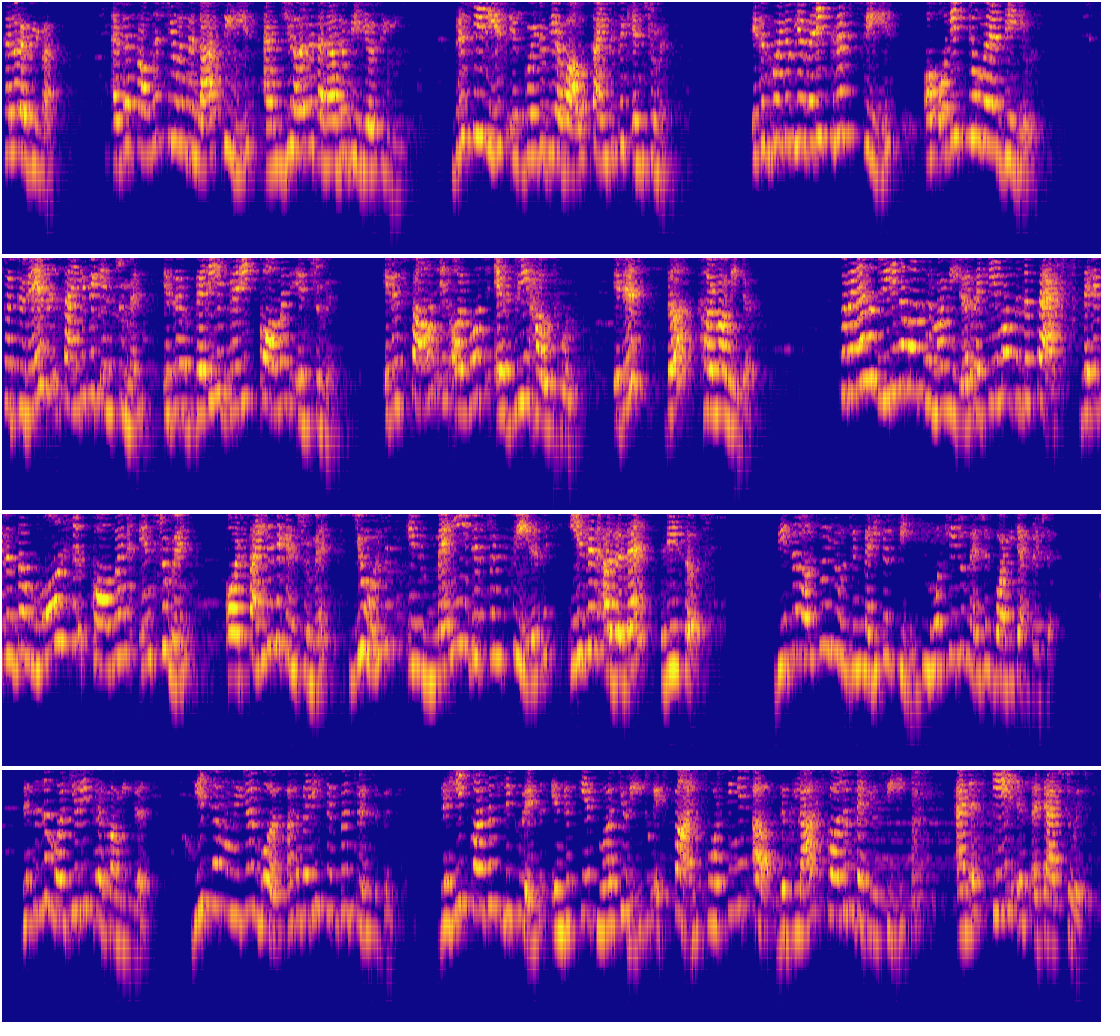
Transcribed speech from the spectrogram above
Hello everyone. As I promised you in the last series, I am here with another video series. This series is going to be about scientific instruments. It is going to be a very crisp series of only 2 minute videos. So today's scientific instrument is a very very common instrument. It is found in almost every household. It is the thermometer. So when I was reading about thermometers, I came up with the fact that it is the most common instrument or scientific instrument used in many different fields even other than research. These are also used in medical fields mostly to measure body temperature. This is a mercury thermometer. These thermometers work on a very simple principle. The heat causes liquids, in this case mercury, to expand, forcing it up the glass column that you see and a scale is attached to it.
